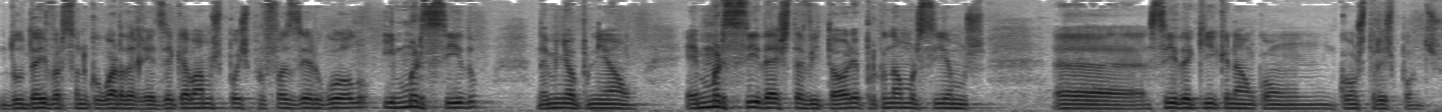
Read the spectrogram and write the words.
do Daverson com o guarda-redes. Acabamos depois por fazer golo e merecido, na minha opinião, é merecida esta vitória, porque não merecíamos uh, sair daqui que não com, com os três pontos.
